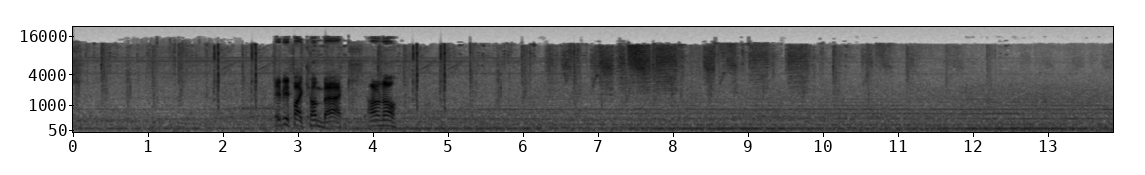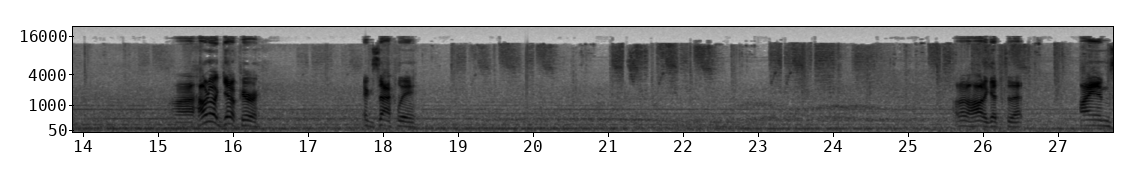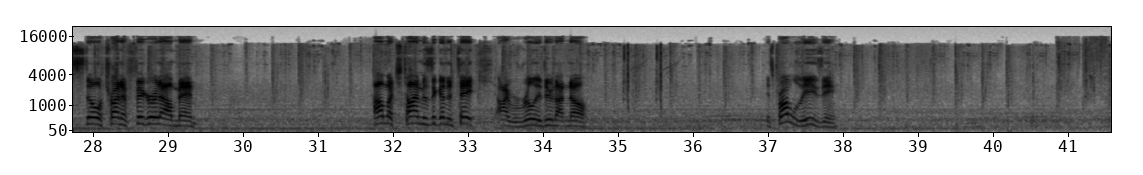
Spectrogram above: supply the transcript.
Maybe if I come back. I don't know. Uh, how do I get up here? Exactly. I don't know how to get to that. I am still trying to figure it out, man. How much time is it gonna take? I really do not know. It's probably easy.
